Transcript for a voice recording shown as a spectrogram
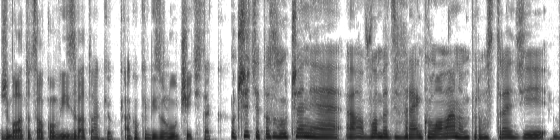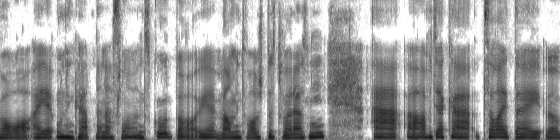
že bola to celkom výzva to ako, ako keby zlúčiť. Tak... Určite to zlúčenie vôbec v regulovanom prostredí bolo a je unikátne na Slovensku, to je veľmi dôležité zdôrazniť. A vďaka celej tej, e,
